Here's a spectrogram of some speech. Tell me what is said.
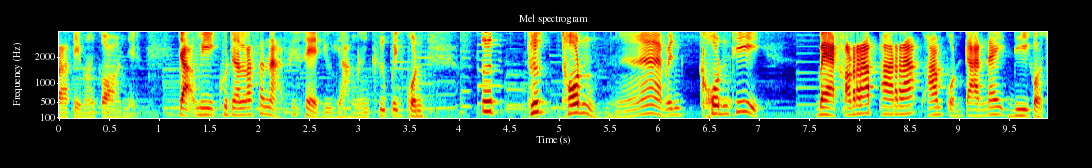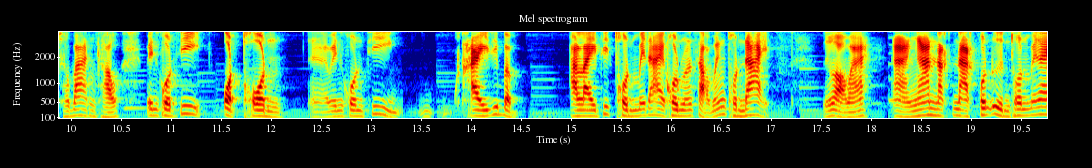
ราศีมังกรเนี่ยจะมีคุณลักษณะพิเศษอยู่อย่างหนึ่งคือเป็นคนอึด ทึกทนนะเป็นคนที่แบกรับภาระความกดดันได้ดีกว่าชาวบ้านเขา เป็นคนที่อดทนอ่าเป็นคนที่ใครที่แบบอะไรที่ทนไม่ได้ คนวันเสาร์แม่งทนได้นึกออกไหมอ่างานหนักๆ คนอื่นทนไม่ได้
